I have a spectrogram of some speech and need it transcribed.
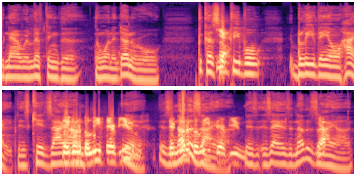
now we're lifting the the one and done rule, because some people believe they own hype. There's kids Zion. They're going to believe their views. Yeah. There's They're another Zion. their views. There's, is- there's another Zion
